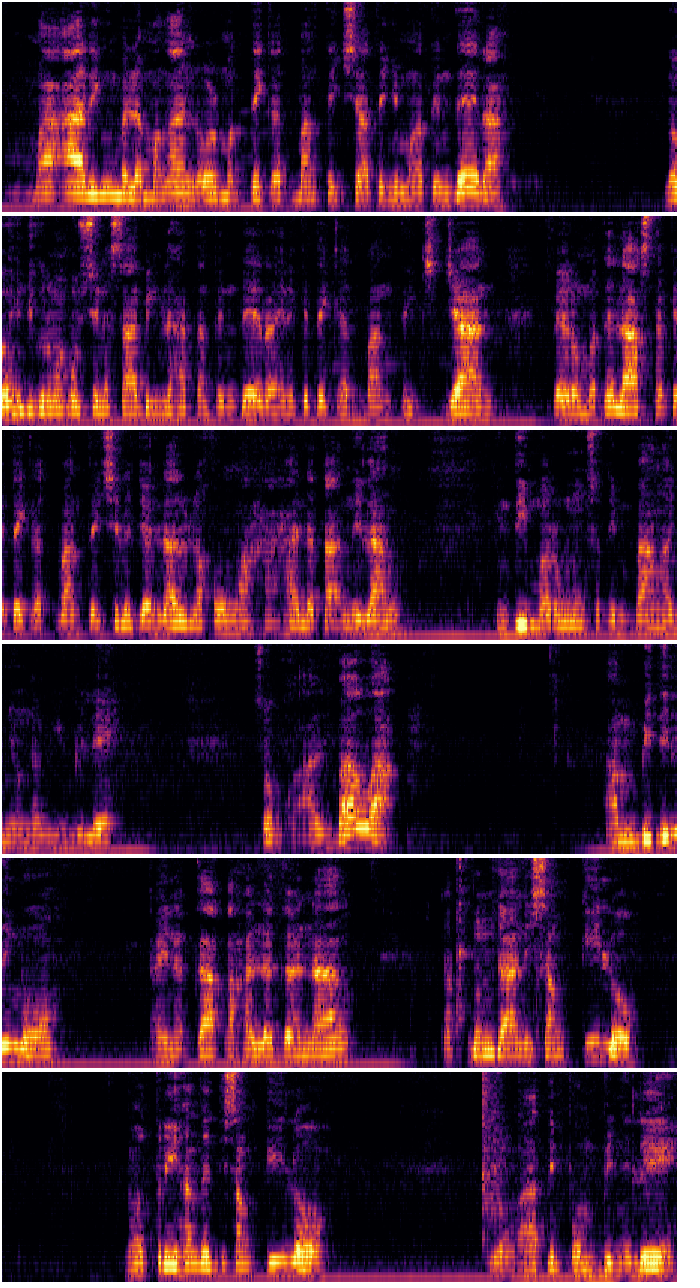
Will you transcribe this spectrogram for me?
maaring malamangan or mag-take advantage sa atin yung mga tendera? No, hindi ko naman kung sinasabing lahat ng tendera ay nagtitake advantage dyan. Pero madalas nagtitake advantage sila dyan, lalo na kung mahahalata nilang hindi marunong sa timbangan yung namimili. So, halimbawa, ang binili mo ay nagkakahalaga ng 300 isang kilo. No, 300 isang kilo yung ating pong binili.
